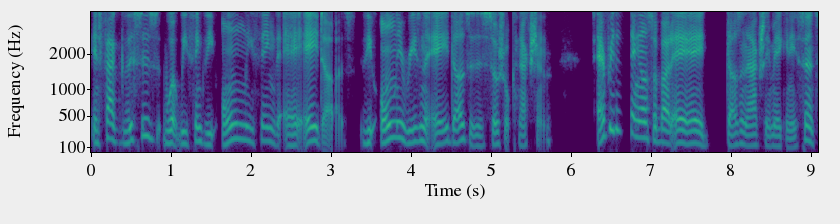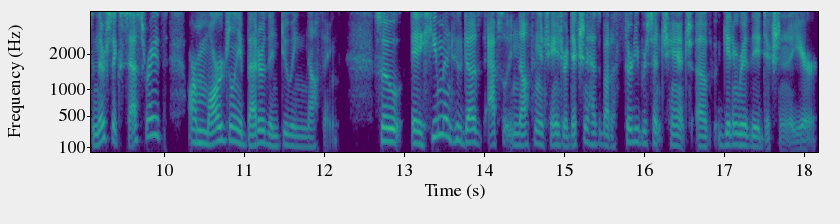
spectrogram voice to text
In fact, this is what we think the only thing the AA does. The only reason the AA does is a social connection everything else about AA doesn't actually make any sense. And their success rates are marginally better than doing nothing. So a human who does absolutely nothing to change their addiction has about a 30% chance of getting rid of the addiction in a year.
